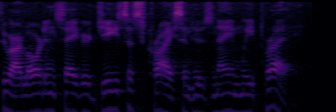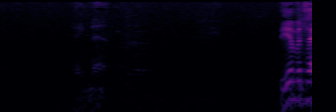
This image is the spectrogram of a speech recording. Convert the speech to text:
through our Lord and Savior Jesus Christ, in whose name we pray. Amen. The invitation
